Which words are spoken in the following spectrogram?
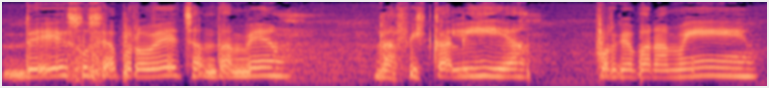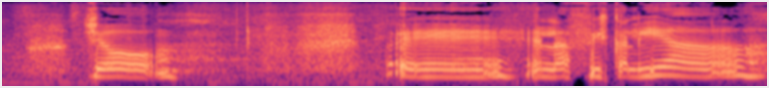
de eso se aprovechan también la fiscalía, porque para mí yo eh, en la fiscalía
